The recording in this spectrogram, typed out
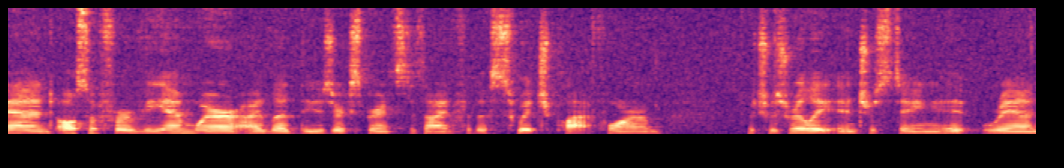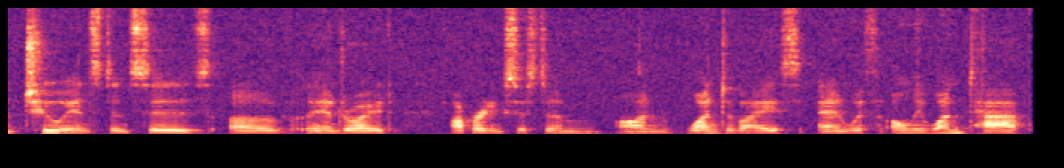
and also for VMware, I led the user experience design for the Switch platform, which was really interesting. It ran two instances of Android operating system on one device, and with only one tap,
